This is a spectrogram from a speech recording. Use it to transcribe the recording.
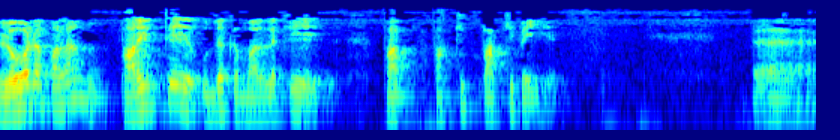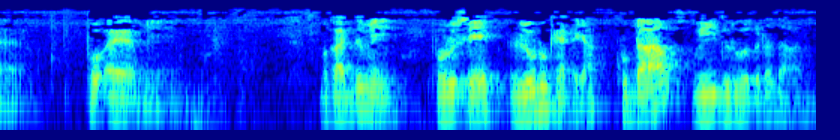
ලෝණ පලං පරිත්තේ උදක මල්ලකේ පක්කි පක්කි පෙయ్ය. මේ මොකද්ද මේ පුරුෂයෙක් ලුණු කැටයක් කුඩා වීදුරුවකට දානවා.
